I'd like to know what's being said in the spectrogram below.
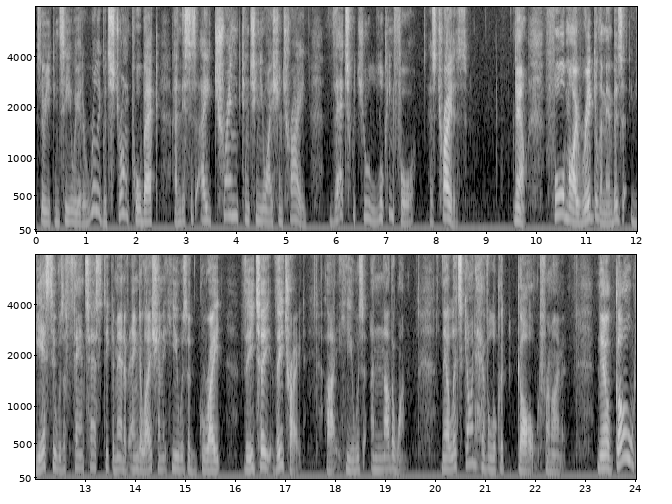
So you can see we had a really good strong pullback and this is a trend continuation trade. That's what you're looking for as traders. Now for my regular members yes it was a fantastic amount of angulation. Here was a great VT V trade uh, here was another one. Now let's go and have a look at gold for a moment now gold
